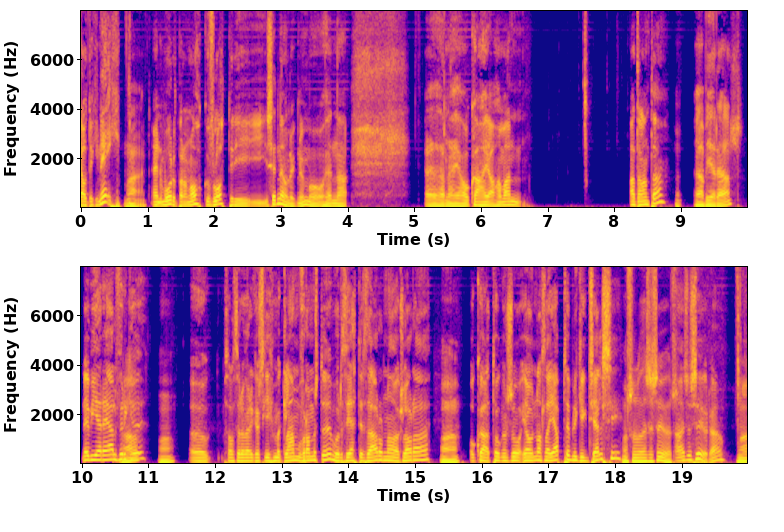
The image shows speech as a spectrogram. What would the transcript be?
Gátu ekki neitt Nei. en voru bara nokkuð flottir í, í setna hálíknum og hérna e, þannig að já, hvað, já, hann vann Atalanta Já, við erum real. Nei, við erum real fyrir ekki Og þá þurfa að vera kannski ekki með glam og framistöðu voru þéttir þar og náðu að klára það. Já. og hvað, tók hann svo, já, náttúrulega jafntöfli gegn Chelsea. Og svo þessi sigur. að þessu sigur, já. Já,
